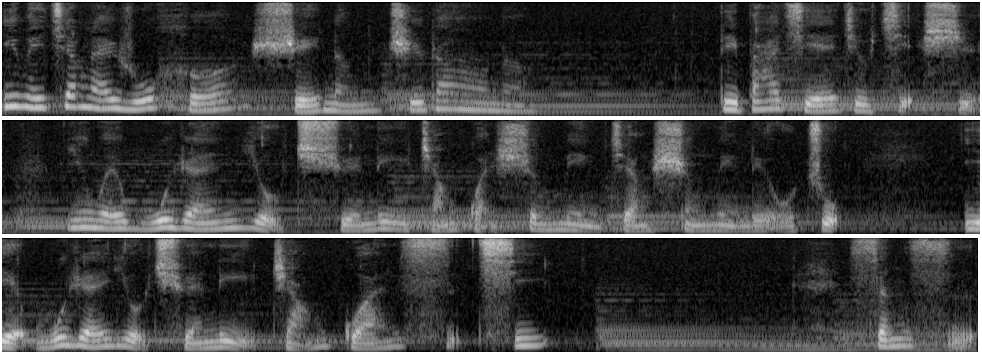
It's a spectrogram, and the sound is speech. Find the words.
因为将来如何，谁能知道呢？第八节就解释，因为无人有权利掌管生命，将生命留住，也无人有权利掌管死期。生死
